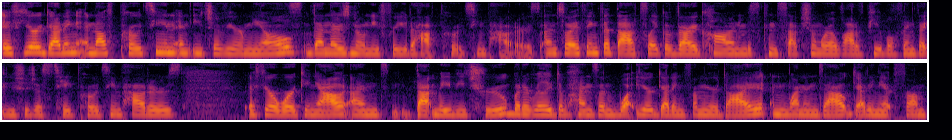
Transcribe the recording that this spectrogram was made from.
if you're getting enough protein in each of your meals, then there's no need for you to have protein powders. And so I think that that's like a very common misconception where a lot of people think that you should just take protein powders if you're working out, and that may be true, but it really depends on what you're getting from your diet. And when in doubt, getting it from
